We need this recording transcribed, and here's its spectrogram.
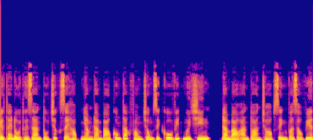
việc thay đổi thời gian tổ chức dạy học nhằm đảm bảo công tác phòng chống dịch COVID-19, đảm bảo an toàn cho học sinh và giáo viên.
